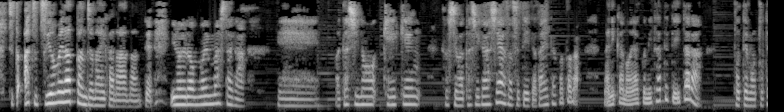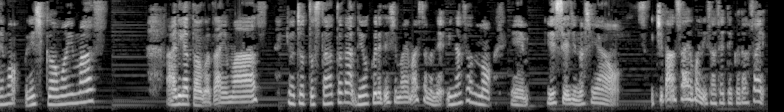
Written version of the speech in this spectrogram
ちょっと圧強めだったんじゃないかな、なんて、いろいろ思いましたが、えー、私の経験、そして私がシェアさせていただいたことが何かのお役に立てていたら、とてもとても嬉しく思います。ありがとうございます。今日ちょっとスタートが出遅れてしまいましたので、皆さんの、えー、メッセージのシェアを一番最後にさせてください。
